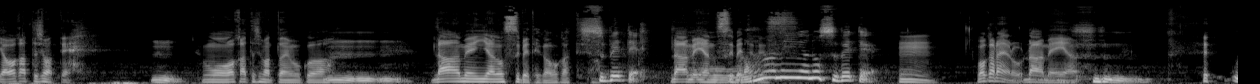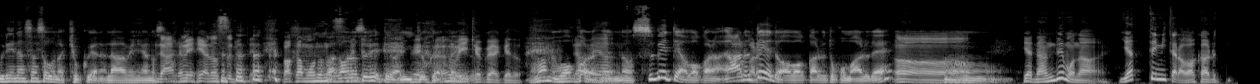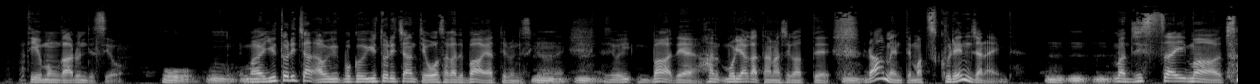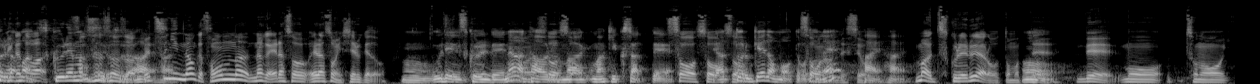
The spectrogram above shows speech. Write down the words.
いや、分かってしまって。うん。もう分かってしまったね、僕は。うんうんうん。ラーメン屋のすべてが分かってしますべて。う。ラーメン屋のすべてでラーメンす。屋のすべて。うん。分からんやろ、ラーメン屋。うん売れなさそうな曲やな、ラーメン屋のすべて。ラーメン屋のすべて。若者の若者すべてはいい曲やったけどいい曲やけど。ラーメン分からへんな。すべては分からん。ある程度は分かるとこもあるで。うん。いうん。や、なんでもな、やってみたら分かるっていうもんがあるんですよ。おううん。まあ、ゆとりちゃん、あ僕、ゆとりちゃんっていう大阪でバーやってるんですけどね。うんバーでは盛り上がった話があって、うんラーメンってまあ作れんじゃないみたいな。うんうんうん。まあ実際、まあ作り方は。作れますよそうそうそう。別になんかそんな、なんか偉そう、偉そうにしてるけど。うん、腕組んでな、うんタオルそうそうま巻き腐って、そうそうそう。やっとるけどもってことね。そうなんですよはいはい。まあ作れるやろうと思って。で、もう、その、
